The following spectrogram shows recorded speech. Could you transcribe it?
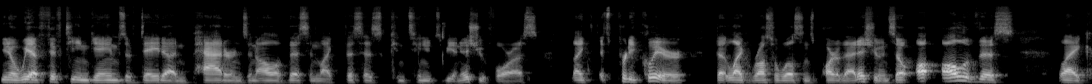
you know, we have 15 games of data and patterns and all of this, and like this has continued to be an issue for us. Like it's pretty clear that like Russell Wilson's part of that issue. And so all, all of this like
